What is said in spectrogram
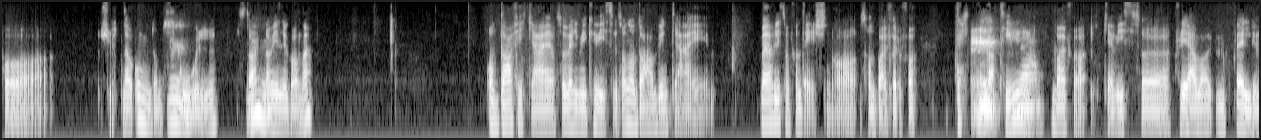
på slutten av ungdomsskolen, starten av videregående. Og da fikk jeg også veldig mye kviser og sånn, og da begynte jeg med litt sånn foundation og sånn, bare for å få dekka til. Ja. Bare for å ikke vise så Fordi jeg var veldig,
